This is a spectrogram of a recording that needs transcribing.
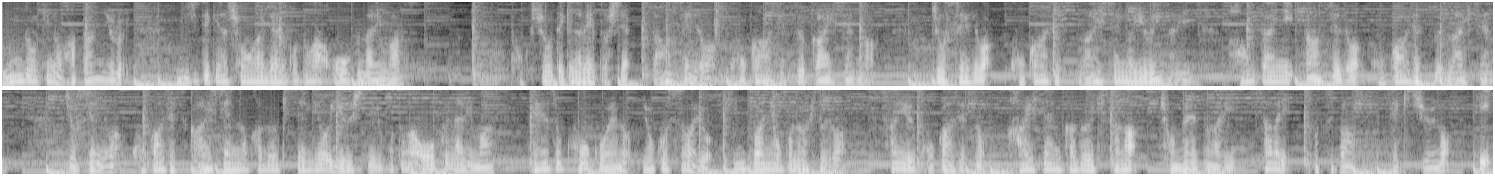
運動機能破綻による二次的な障害であることが多くなります。特徴的な例として、男性では股関節外旋が、女性では股関節内旋が優位になり、反対に男性では股関節内旋、女性では股関節外旋の可動域制御を有していることが多くなります。変則方向への横座りを頻繁に行う人では、左右股関節の回旋可動域差が著名となり、さらに骨盤、脊柱の非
